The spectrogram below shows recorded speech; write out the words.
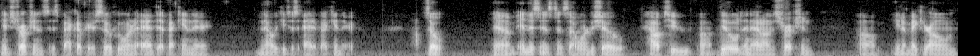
instructions is back up here. So if we wanted to add that back in there, now we could just add it back in there. So um, in this instance, I wanted to show how to uh, build an add-on instruction. Um, you know, make your own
